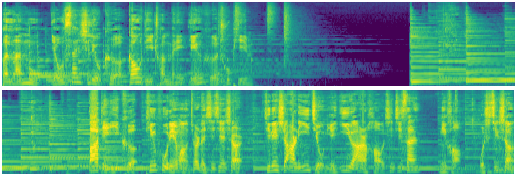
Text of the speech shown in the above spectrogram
本栏目由三十六氪高低传媒联合出品。八点一刻，听互联网圈的新鲜事儿。今天是二零一九年一月二号，星期三。你好，我是金盛。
